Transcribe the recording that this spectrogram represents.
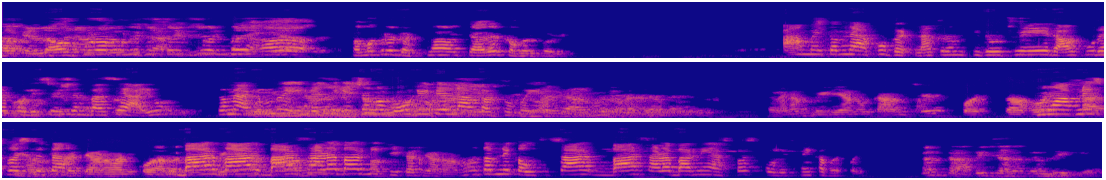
અ, રાવપુરા પોલીસ સ્ટેશનને આ સમગ્ર ઘટના ક્યારે ખબર પડી? આ મેં તમને આખો ઘટનાક્રમ કીધો છે. રાવપુરા પોલીસ સ્ટેશન પાસે આવ્યું. તમે આટલું બધું ઇન્વેસ્ટિગેશનનો બહુ ડિટેલ ના કરશો ભાઈ. મેડમ મીડિયાનું કામ છે સ્પષ્ટતા હું હોય આપને સ્પષ્ટતા- જાણવાની કોશિશ બાર બાર બાર સાડા બારની હકીકત જાણવા હું તમને કહું છું બાર સાડા બારની આસપાસ પોલીસને ખબર પડી. મેમ ટ્રાફિક શાખા કેમ થઈ ગયા?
